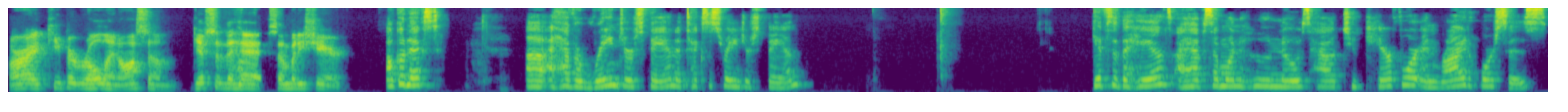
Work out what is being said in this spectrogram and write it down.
All right, keep it rolling. Awesome. Gifts of the head. Somebody share. I'll go next. Uh, I have a Rangers fan, a Texas Rangers fan. Gifts of the hands. I have someone who knows how to care for and ride horses.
